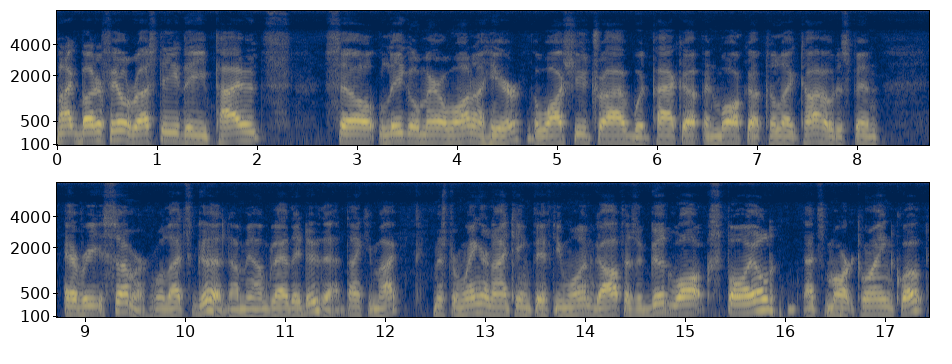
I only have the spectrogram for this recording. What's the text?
Mike Butterfield, Rusty, the Paiutes sell legal marijuana here. The Washoe tribe would pack up and walk up to Lake Tahoe to spend every summer. Well, that's good. I mean, I'm glad they do that. Thank you, Mike. Mr. Winger, 1951, golf is a good walk, spoiled. That's Mark Twain quote.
